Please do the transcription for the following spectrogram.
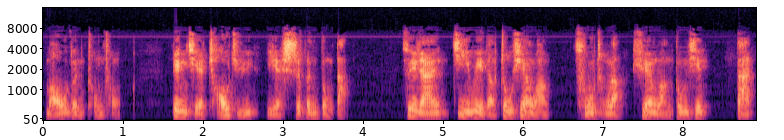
矛盾重重，并且朝局也十分动荡。虽然继位的周宣王促成了宣王中兴，但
